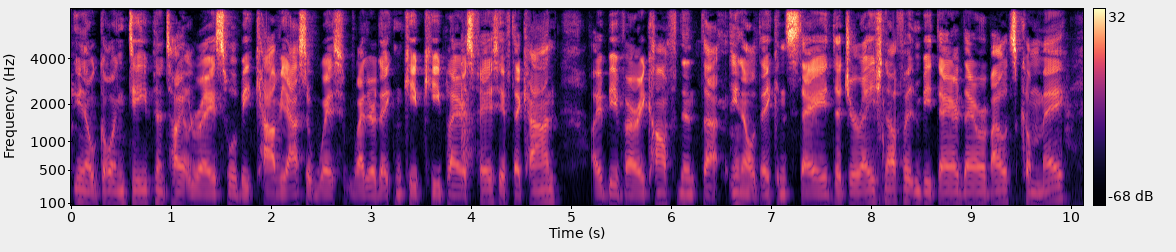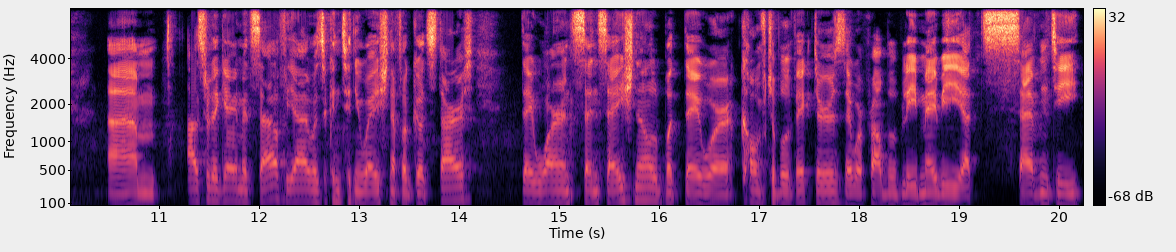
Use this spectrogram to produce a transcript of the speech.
you know, going deep in the title race will be caveated with whether they can keep key players fit. If they can, I'd be very confident that, you know, they can stay the duration of it and be there, thereabouts come May. Um, as for the game itself, yeah, it was a continuation of a good start. They weren't sensational, but they were comfortable victors. They were probably maybe at 70,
